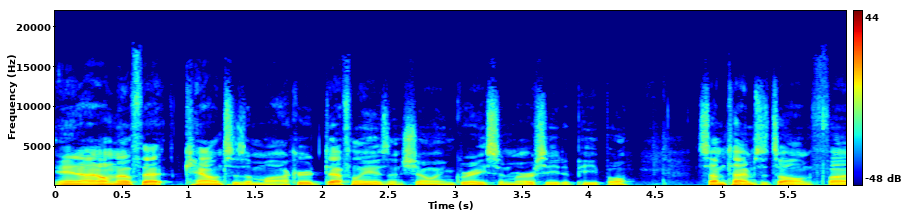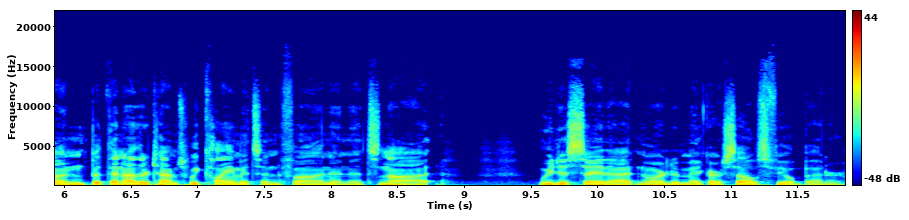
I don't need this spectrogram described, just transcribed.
And I don't know if that counts as a mocker. It definitely isn't showing grace and mercy to people. Sometimes it's all in fun, but then other times we claim it's in fun and it's not. We just say that in order to make ourselves feel better.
